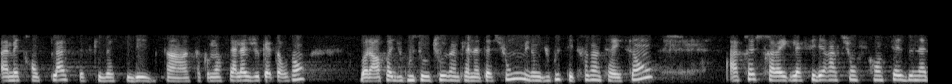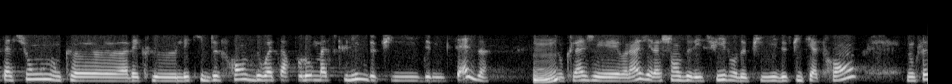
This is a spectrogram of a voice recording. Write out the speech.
à mettre en place parce que bah, des, ça commençait à l'âge de 14 ans. Voilà, après du coup, c'est autre chose hein, que la natation. Mais donc du coup, c'était très intéressant. Après, je travaille avec la Fédération française de natation, donc euh, avec l'équipe de France de waterpolo masculine depuis 2016. Mmh. Donc là, j'ai voilà, j'ai la chance de les suivre depuis depuis quatre ans. Donc ça,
